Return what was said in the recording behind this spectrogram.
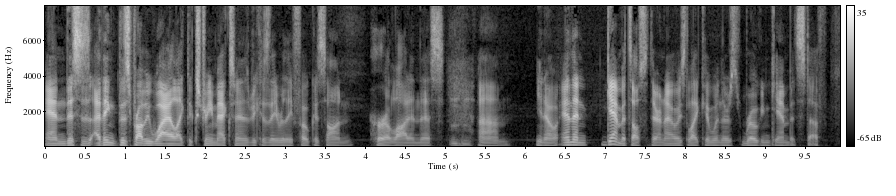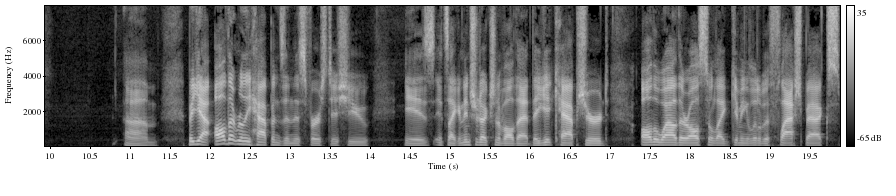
And this is i think this is probably why i liked extreme x-men is because they really focus on her a lot in this. Mm-hmm. um, you know, and then Gambit's also there, and I always like it when there's Rogue and Gambit stuff. Um, but yeah, all that really happens in this first issue is it's like an introduction of all that. They get captured. All the while, they're also like giving a little bit of flashbacks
